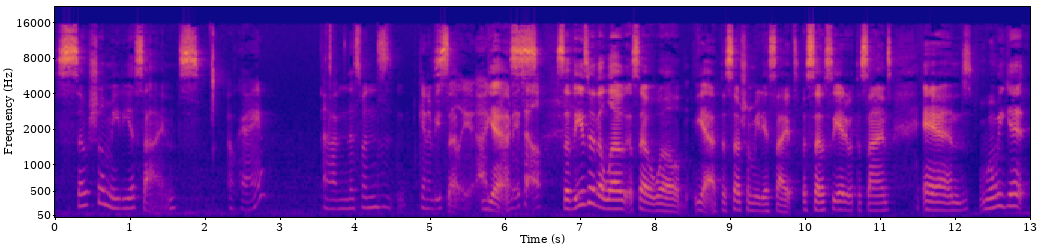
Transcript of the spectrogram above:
social media signs. Okay. Um, this one's gonna be So, silly. I can already tell. So these are the logo. So well, yeah, the social media sites associated with the signs. And when we get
